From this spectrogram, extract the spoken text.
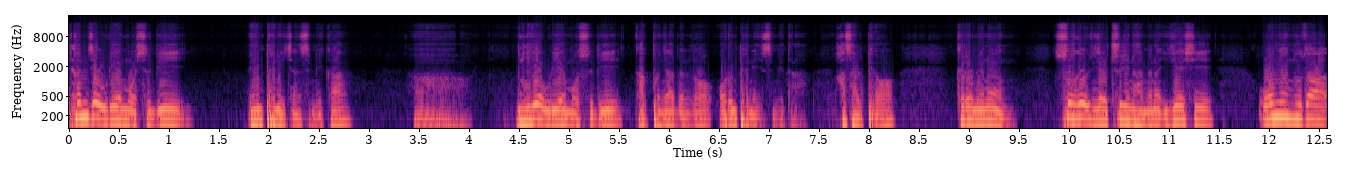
현재 우리의 모습이 왼편에 있지 않습니까? 어, 미래 우리의 모습이 각 분야별로 오른편에 있습니다. 화살표. 그러면은 수소 경제를 추진하면은 이것이 5년 후다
